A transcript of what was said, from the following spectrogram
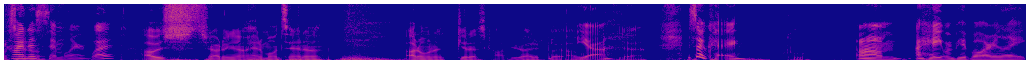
It's kind of similar. What? i was shouting out hannah montana i don't want to get us copyrighted but I, Yeah, yeah it's okay. cool Um, I hate when people are like,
